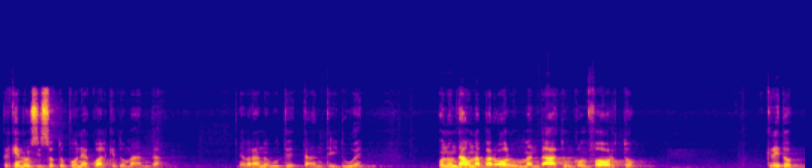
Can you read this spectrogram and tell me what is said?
Perché non si sottopone a qualche domanda? Ne avranno avute tante i due o non dà una parola, un mandato, un conforto. Credo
